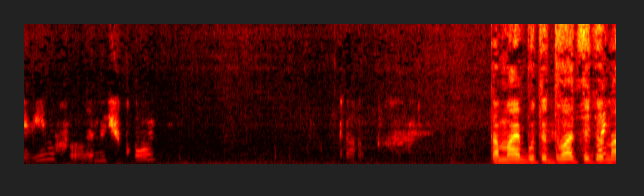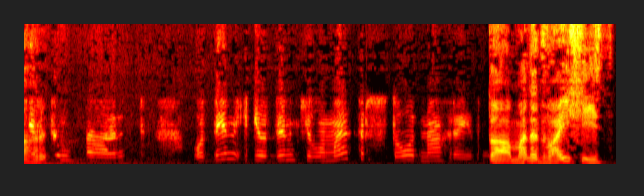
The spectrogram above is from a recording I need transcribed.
Львів, хвилиночку. Так. Там має бути 21 Вартість гривня. стандарт. 1,1 кілометр 101 гривня. Так, в мене 2,6.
